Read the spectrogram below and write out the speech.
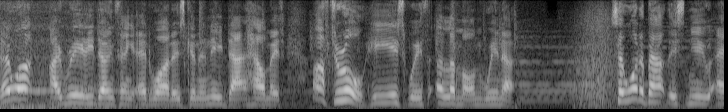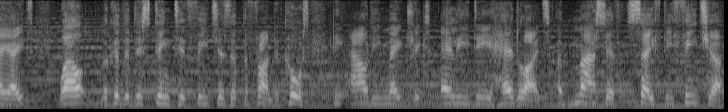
You know what? I really don't think Edoardo's going to need that helmet. After all, he is with a Le Mans winner. So what about this new A8? Well, look at the distinctive features at the front. Of course, the Audi Matrix LED headlights, a massive safety feature.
